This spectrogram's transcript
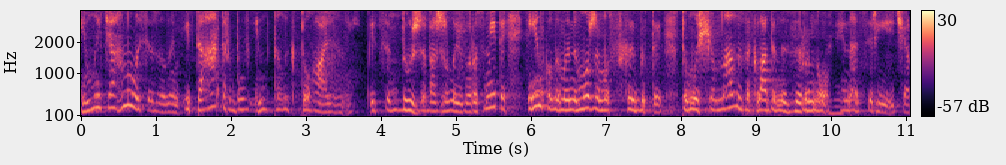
і ми тягнулися за ним. І театр був інтелектуальний, і це дуже важливо. Розумієте, інколи ми не можемо схибити, тому що в нас закладене зерно Геннадія Сергійовича.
